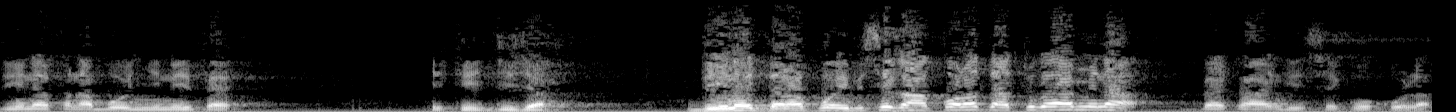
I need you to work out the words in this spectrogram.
diinɛ fana b'o ɲini i fɛ i k'i jija diinɛ darapo i bɛ se k'a kɔrɔta cogoya min na bɛɛ kan k'i seko ko la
